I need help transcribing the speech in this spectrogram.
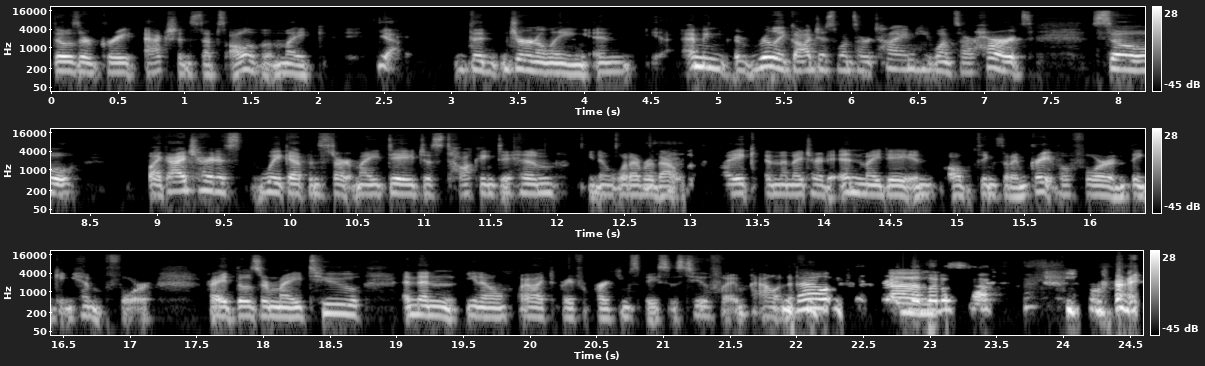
those are great action steps all of them like yeah the journaling and i mean really god just wants our time he wants our hearts so like I try to wake up and start my day just talking to him, you know, whatever that mm-hmm. looks like. And then I try to end my day in all the things that I'm grateful for and thanking him for. Right. Those are my two. And then, you know, I like to pray for parking spaces too if I'm out and about. right, um, the little stuff. right.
